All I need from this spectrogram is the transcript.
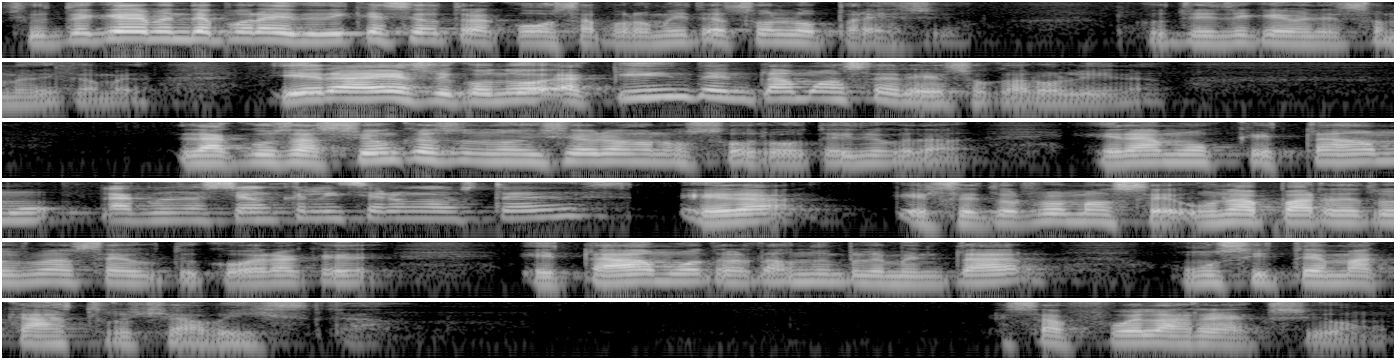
Si usted quiere vender por ahí, dedíquese a otra cosa, pero mire, son los precios que usted tiene que vender esos medicamentos. Y era eso. Y cuando aquí intentamos hacer eso, Carolina, la acusación que nos hicieron a nosotros, éramos que estábamos... ¿La acusación que le hicieron a ustedes? Era el sector farmacéutico, una parte del sector farmacéutico era que estábamos tratando de implementar un sistema castro-chavista. Esa fue la reacción.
